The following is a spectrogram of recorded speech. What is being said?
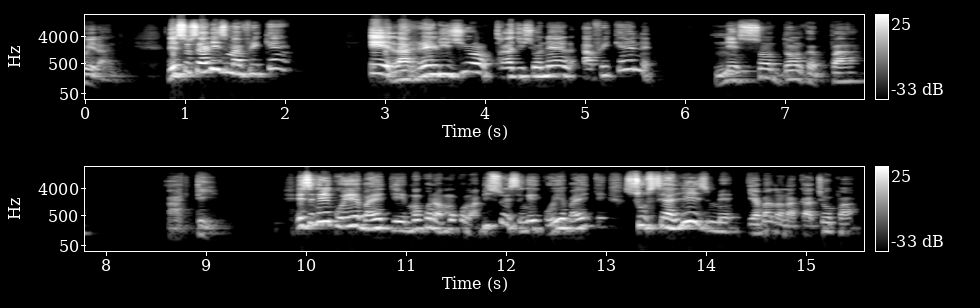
oyo elandi le socialisme africain et la religion traditionnelle africaine ne sont donc pas athées esengeli koyeba ete moko na moko na biso esengeli koyeba ete socialisme ya bana na katiopa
